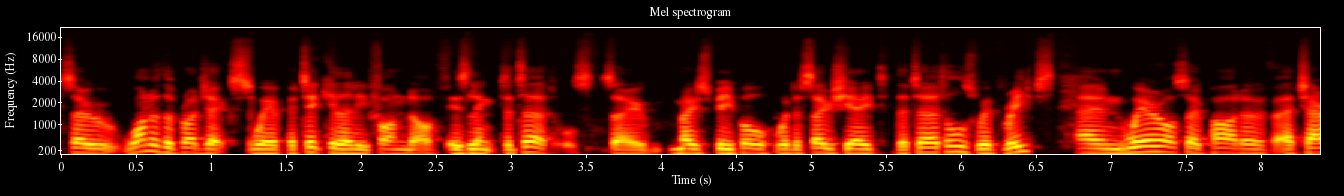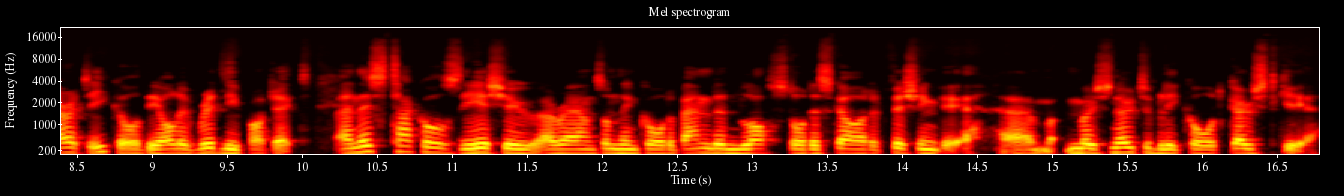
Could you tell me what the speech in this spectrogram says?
So, one of the projects we're particularly fond of is linked to turtles. So, most people would associate the turtles with reefs, and we're also part of a charity called the Olive Ridley Project, and this tackles the issue around something called abandoned, lost, or discarded fishing gear, um, most notably called ghost gear.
